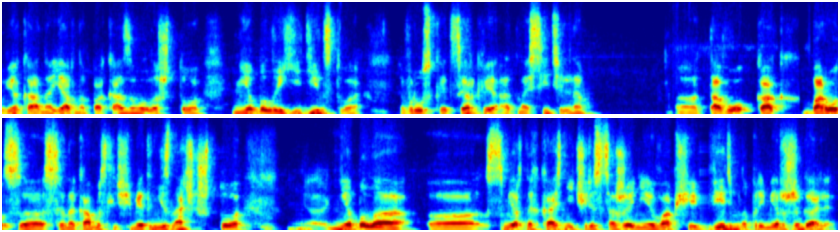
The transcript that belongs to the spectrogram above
века, она явно показывала, что не было единства в русской церкви относительно э, того, как бороться с инакомыслящими. Это не значит, что э, не было э, смертных казней через сожжение вообще. Ведьм, например, сжигали.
